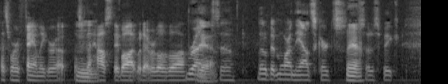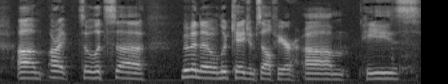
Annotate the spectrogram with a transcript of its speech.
that's where her family grew up. That's Mm. the house they bought, whatever, blah blah. blah. Right. Yeah. So a little bit more on the outskirts, Yeah. so to speak. Um, all right. So let's uh, move into Luke Cage himself here. Um, he's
